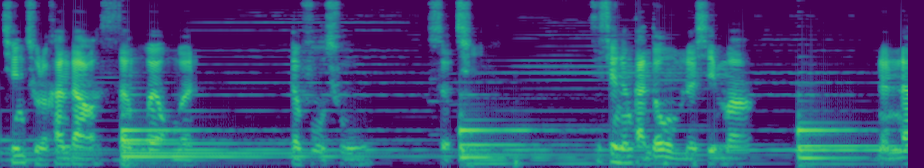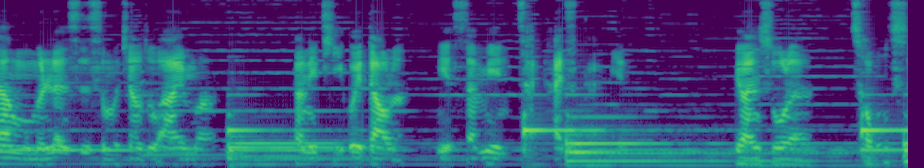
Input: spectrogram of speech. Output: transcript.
清楚的看到神为我们的付出舍弃，这些能感动我们的心吗？能让我们认识什么叫做爱吗？当你体会到了，你的生命才开始改变。约翰说了，从此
